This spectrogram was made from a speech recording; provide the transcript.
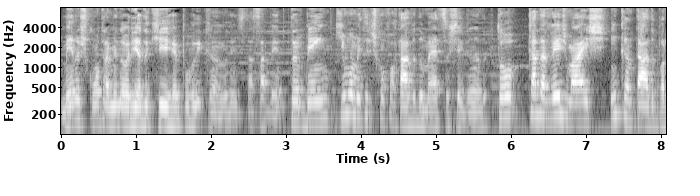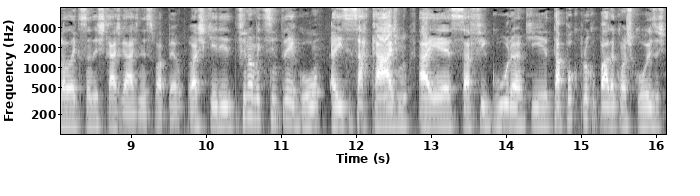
menos contra a minoria do que republicano, a gente tá sabendo. Também, que momento desconfortável do Madison chegando. Tô cada vez mais encantado por Alexander Skarsgård nesse papel. Eu acho que ele finalmente se entregou a esse sarcasmo, a essa figura que tá pouco preocupada com as coisas,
